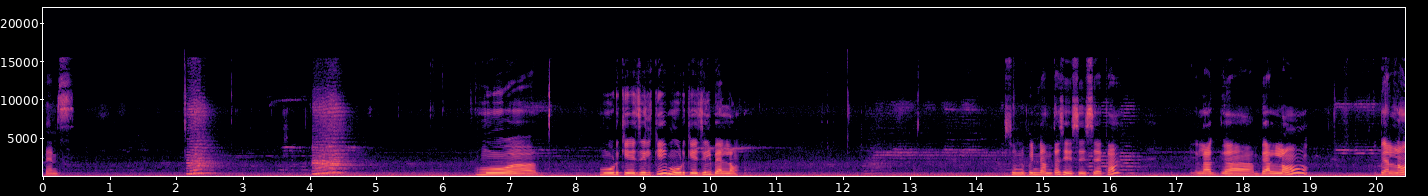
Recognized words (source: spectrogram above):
ఫ్రెండ్స్. మూ మూడు కేజీలకి మూడు కేజీలు బెల్లం. సున్నపిండి అంతా చేసేసాక ఇలా బెల్లం బెల్లం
